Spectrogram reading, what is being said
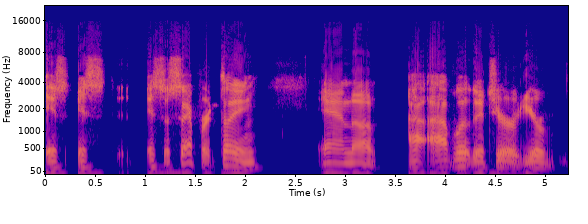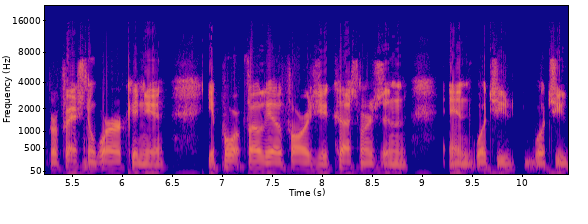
it's it's it's a separate thing, and uh, I, I've looked at your your professional work and your your portfolio as far as your customers and and what you what you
